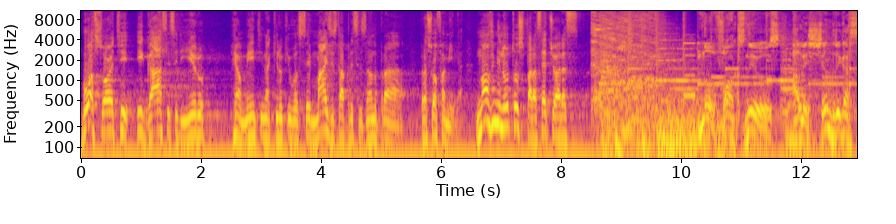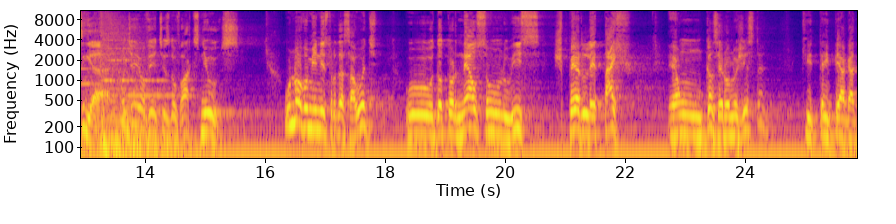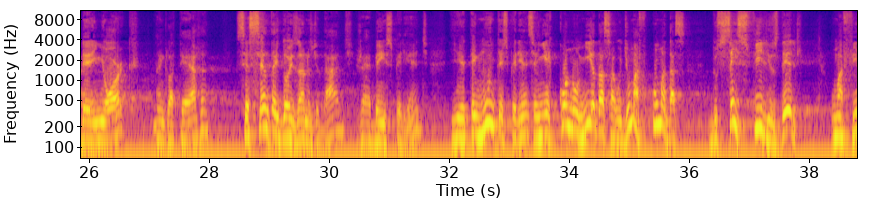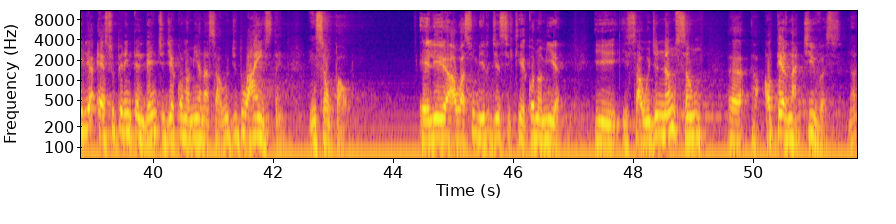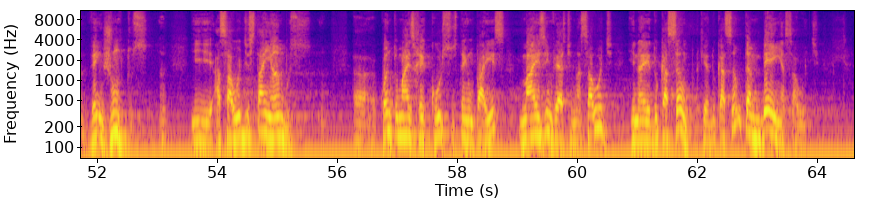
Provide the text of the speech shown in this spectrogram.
Boa sorte e gaste esse dinheiro realmente naquilo que você mais está precisando para sua família. Nove minutos para sete horas. No Vox News, Alexandre Garcia. Bom dia, ouvintes do Vox News. O novo ministro da Saúde, o Dr. Nelson Luiz Sperletaich, é um cancerologista que tem PhD em York, na Inglaterra, 62 anos de idade, já é bem experiente e tem muita experiência em economia da saúde. Uma, uma das dos seis filhos dele uma filha é superintendente de economia na saúde do Einstein, em São Paulo. Ele, ao assumir, disse que economia e, e saúde não são uh, alternativas, né? vêm juntos. Né? E a saúde está em ambos. Uh, quanto mais recursos tem um país, mais investe na saúde e na educação, porque educação também é saúde.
